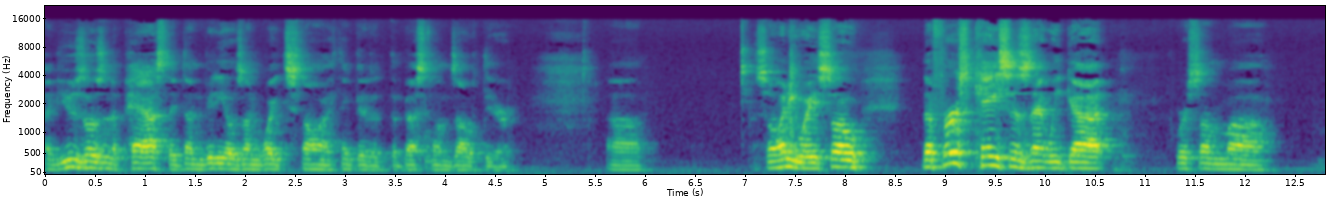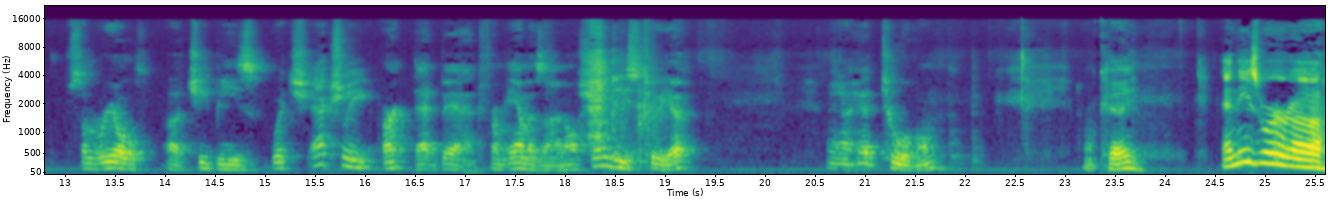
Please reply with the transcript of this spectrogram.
I've used those in the past. I've done videos on Whitestone. I think they're the, best ones out there. Uh, so anyway, so the first cases that we got were some uh, some real uh, cheapies, which actually aren't that bad from Amazon. I'll show these to you. And I had two of them. Okay. And these were, uh,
